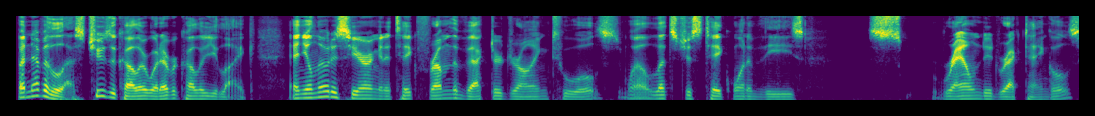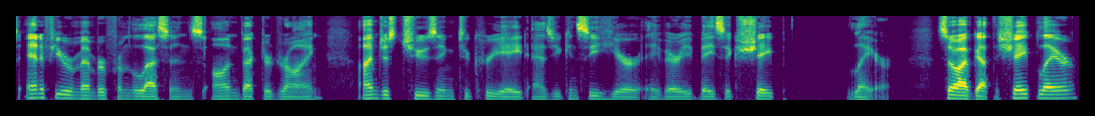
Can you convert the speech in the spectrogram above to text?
But nevertheless, choose a color, whatever color you like. And you'll notice here I'm going to take from the vector drawing tools. Well, let's just take one of these rounded rectangles. And if you remember from the lessons on vector drawing, I'm just choosing to create, as you can see here, a very basic shape layer. So I've got the shape layer.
